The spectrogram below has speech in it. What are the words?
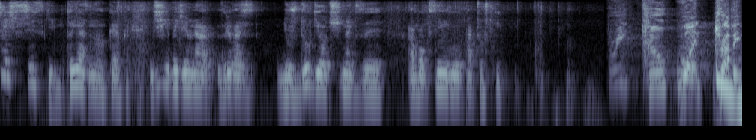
Cześć wszystkim, to ja znowu Kewka. Dzisiaj będziemy nagrywać już drugi odcinek z unboxingu paczuszki. Three, two, one, drop it.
